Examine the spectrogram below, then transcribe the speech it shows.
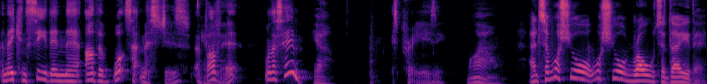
and they can see then their other WhatsApp messages above it. Well, that's him. yeah. It's pretty easy. Wow. And so, what's your what's your role today then?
